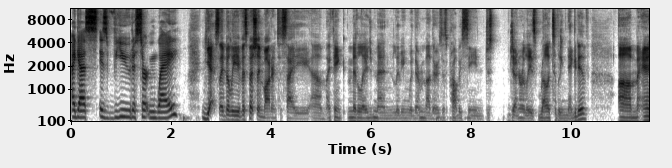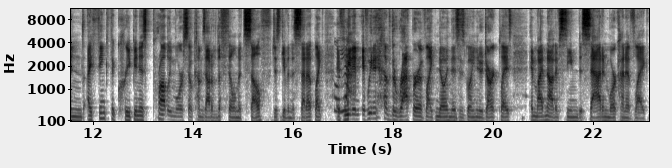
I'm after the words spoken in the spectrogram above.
I guess is viewed a certain way? Yes, I believe, especially in modern society, um, I think middle aged men living with their mothers is probably seen just generally as relatively negative. Um, and I think the creepiness probably more so comes out of the film itself, just given the setup. Like well, if yeah. we didn't if we didn't have the wrapper of like knowing this is going into a dark place, it might not have seemed as sad and more kind of like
